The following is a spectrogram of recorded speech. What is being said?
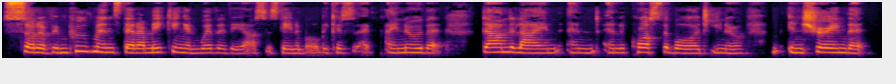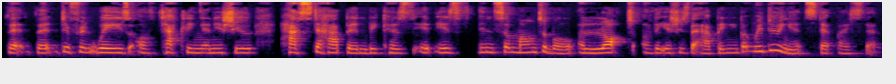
sort of improvements that are making and whether they are sustainable. Because I, I know that down the line and and across the board, you know, ensuring that that that different ways of tackling an issue has to happen because it is insurmountable. A lot of the issues that are happening, but we're doing it step by step.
